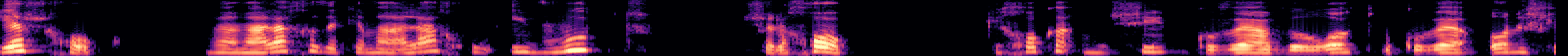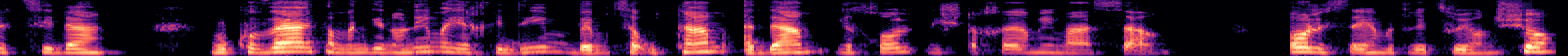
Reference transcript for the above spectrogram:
יש חוק, והמהלך הזה כמהלך הוא עיוות של החוק. כי חוק העונשין קובע עבירות, הוא קובע עונש לצידן, והוא קובע את המנגנונים היחידים באמצעותם אדם יכול להשתחרר ממאסר, או לסיים את ריצוי עונשו,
